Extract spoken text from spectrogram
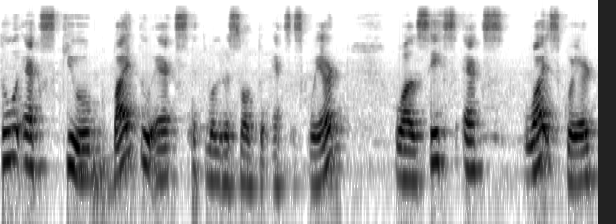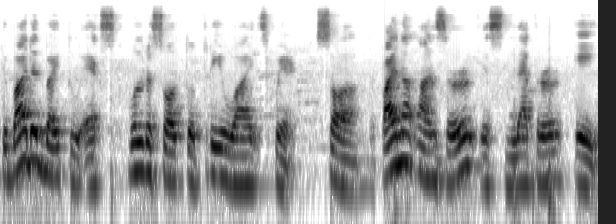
2x cubed by 2x, it will result to x squared. While 6x y squared divided by 2x will result to 3y squared. So, the final answer is letter A.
